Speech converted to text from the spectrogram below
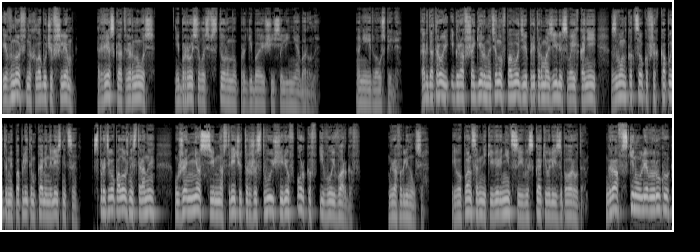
и, вновь нахлобучив шлем, резко отвернулась и бросилась в сторону прогибающейся линии обороны. Они едва успели. Когда Трой, играв шагир, натянув поводья, притормозили своих коней, звонко цокавших копытами по плитам каменной лестницы, с противоположной стороны уже несся им навстречу торжествующий рев орков и вой варгов. Граф оглянулся. Его панцирники верницей выскакивали из-за поворота. Граф скинул левую руку,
